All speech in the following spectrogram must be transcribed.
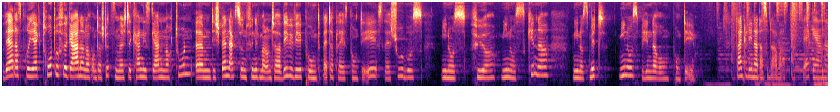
Wer das Projekt Troto für Ghana noch unterstützen möchte, kann dies gerne noch tun. Ähm, die Spendenaktion findet man unter www.betterplace.de slash Schulbus minus für minus Kinder minus mit minus Behinderung.de. Danke, Lena, dass du da warst. Sehr gerne.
